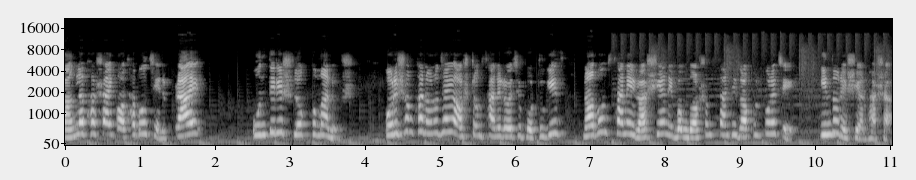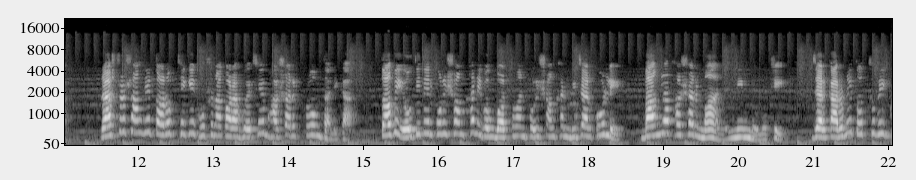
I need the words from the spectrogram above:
বাংলা ভাষায় কথা বলছেন প্রায় উনত্রিশ লক্ষ মানুষ। পরিসংখ্যান অনুযায়ী অষ্টম স্থানে রয়েছে পর্তুগিজ, নবম স্থানে রাশিয়ান এবং দশম স্থানটি দখল করেছে ইন্দোনেশিয়ার ভাষা। রাষ্ট্রসংঘের তরফ থেকে ঘোষণা করা হয়েছে ভাষার ক্রম তালিকা। তবে অতীতের পরিসংখ্যান এবং বর্তমান পরিসংখ্যান বিচার করলে বাংলা ভাষার মান নিম্নমুখী। যার কারণে তথ্যভিজ্ঞ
